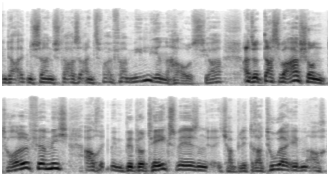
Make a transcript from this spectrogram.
in der Altensteinstraße ein Zwei-Familienhaus, ja. Also das war schon toll für mich, auch im Bibliothekswesen. Ich habe Literatur eben auch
